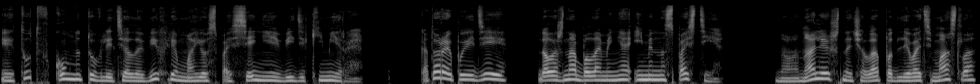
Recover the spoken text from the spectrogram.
И тут в комнату влетело вихрем мое спасение в виде Кемиры, которая, по идее, должна была меня именно спасти. Но она лишь начала подливать масло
